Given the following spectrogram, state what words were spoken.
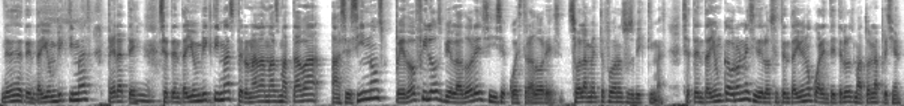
De esas 71 víctimas, espérate, 71 víctimas, pero nada más mataba asesinos, pedófilos, violadores y secuestradores. Solamente fueron sus víctimas. 71 cabrones y de los 71, 43 los mató en la prisión.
